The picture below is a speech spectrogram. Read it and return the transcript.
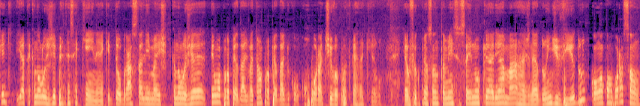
porque e a tecnologia pertence a quem, né? Aquele teu braço está ali, mas tecnologia tem uma propriedade, vai ter uma propriedade co- corporativa por trás daquilo. Eu fico pensando também se isso aí não criaria amarras, né, do indivíduo com a corporação.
